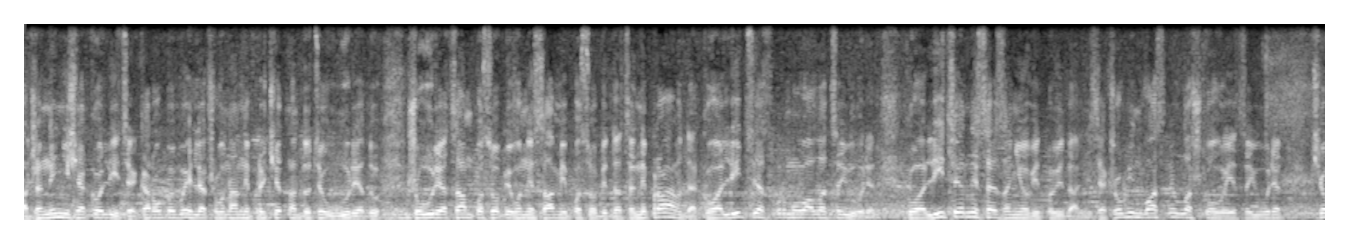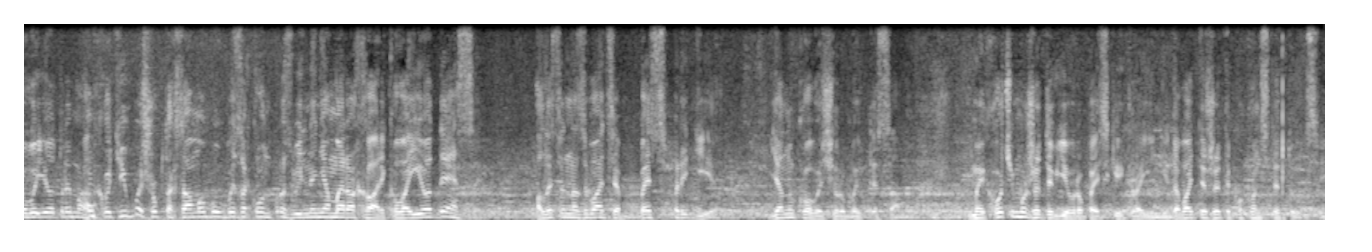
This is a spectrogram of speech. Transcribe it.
Адже нинішня коаліція, яка робить вигляд, що вона не причетна до цього уряду, що уряд сам по собі, вони самі по собі. Да це неправда. Коаліція сформувала цей уряд. Коаліція несе за нього відповідальність. Якщо він вас не влаштовує цей уряд, що ви її отримали? Хотів би, щоб так само був би закон про звільнення мера Харкова і Одеси. Але це називається безпреділ. Янукович робив те саме. Ми хочемо жити в європейській країні. Давайте жити по конституції.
